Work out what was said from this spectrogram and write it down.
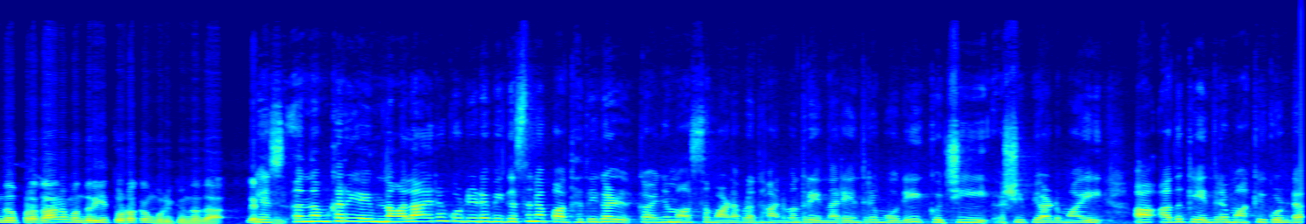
ഇന്ന് പ്രധാനമന്ത്രി തുടക്കം കുറിക്കുന്നത്. നമുക്കറിയാം നാലായിരം കോടിയുടെ വികസന പദ്ധതികൾ കഴിഞ്ഞ മാസമാണ് പ്രധാനമന്ത്രി നരേന്ദ്രമോദി കൊച്ചി ഷിപ്പ്യാർഡുമായി അത് കേന്ദ്രമാക്കിക്കൊണ്ട്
